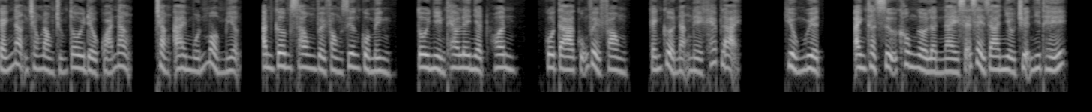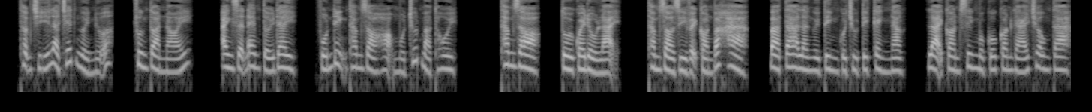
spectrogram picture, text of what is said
gánh nặng trong lòng chúng tôi đều quá nặng chẳng ai muốn mở miệng. Ăn cơm xong về phòng riêng của mình, tôi nhìn theo lê nhật huân. Cô ta cũng về phòng, cánh cửa nặng nề khép lại. Hiểu nguyệt, anh thật sự không ngờ lần này sẽ xảy ra nhiều chuyện như thế, thậm chí là chết người nữa. Phương toàn nói, anh dẫn em tới đây, vốn định thăm dò họ một chút mà thôi. Thăm dò? Tôi quay đầu lại. Thăm dò gì vậy còn bác hà? Bà ta là người tình của chủ tịch cảnh nặc, lại còn sinh một cô con gái cho ông ta.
